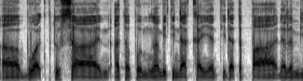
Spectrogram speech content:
uh, buat keputusan ataupun mengambil tindakan yang tidak tepat dalam bisnes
